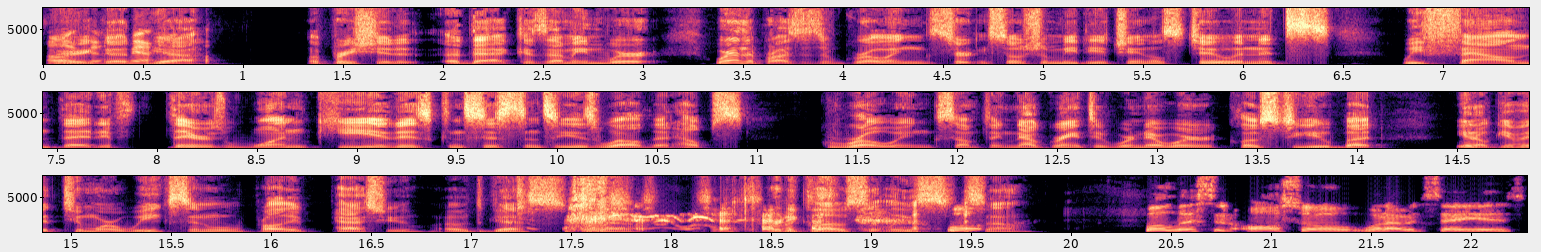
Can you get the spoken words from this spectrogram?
Very like good. Yeah. yeah. Appreciate it. Uh, that because I mean we're we're in the process of growing certain social media channels too, and it's we found that if there's one key, it is consistency as well that helps growing something. Now, granted, we're nowhere close to you, but you know, give it two more weeks and we'll probably pass you. I would guess, pretty close at least. Well, so, well, listen. Also, what I would say is,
